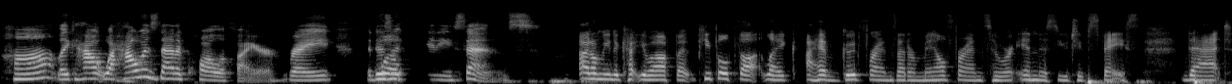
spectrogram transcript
huh like how mm. how is that a qualifier right it doesn't well, any sense I don't mean to cut you off, but people thought like I have good friends that are male friends who are in this YouTube space that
